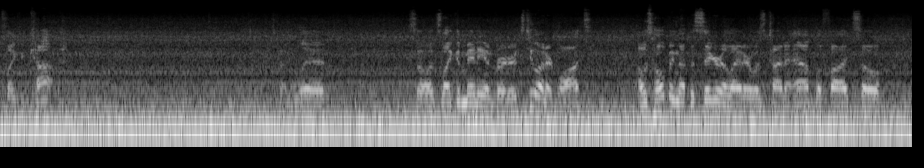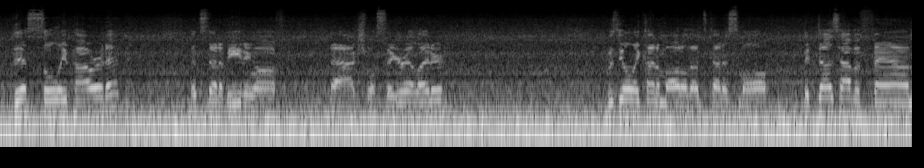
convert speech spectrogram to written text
It's like a cup. It's got a lid. So it's like a mini inverter. It's 200 watts. I was hoping that the cigarette lighter was kind of amplified, so this solely powered it instead of eating off the actual cigarette lighter. It was the only kind of model that's kind of small. It does have a fan,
